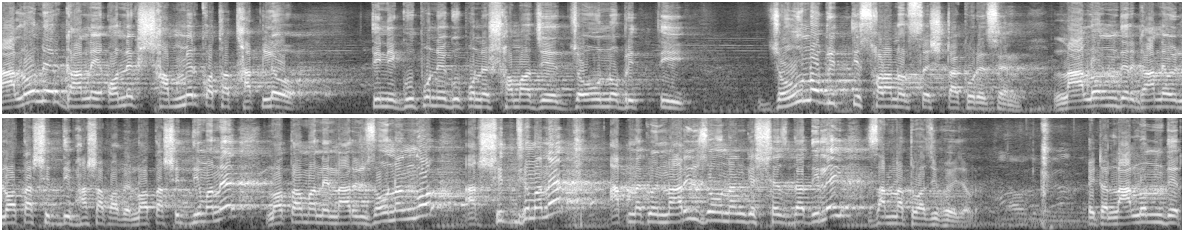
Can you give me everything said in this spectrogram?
লালনের গানে অনেক সাম্যের কথা থাকলেও তিনি গোপনে গোপনে সমাজে যৌন বৃত্তি যৌন বৃত্তি ছড়ানোর চেষ্টা করেছেন। লালনদের গানে ওই লতা সিদ্ধি ভাষা পাবে। লতা সিদ্ধি মানে লতা মানে নারীর যৌনাঙ্গ, আর সিদ্ধি মানে আপনাকে ওই নারীর যৌনাঙ্গের সেজদা দিলেই জান্নাত ওয়াজিব হয়ে যাবে। এটা লালনদের,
